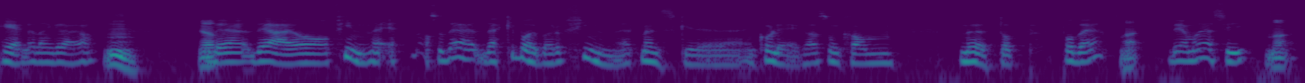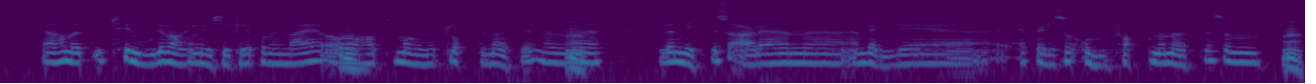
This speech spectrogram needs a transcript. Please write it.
hele den greia. Mm. Ja. Det, det er jo å finne et altså det, er, det er ikke bare bare å finne et menneske, en kollega, som kan møte opp på det. Nei. Det må jeg si. Nei. Jeg har møtt utrolig mange musikere på min vei og Mm. hatt mange flotte møter. Men Mm. med ved Benedicte så er det en, eh, en veldig, et veldig sånn omfattende møte som, Mm.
